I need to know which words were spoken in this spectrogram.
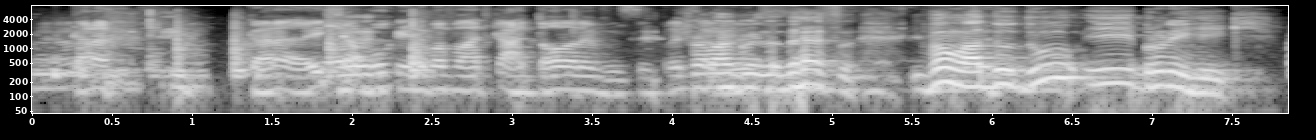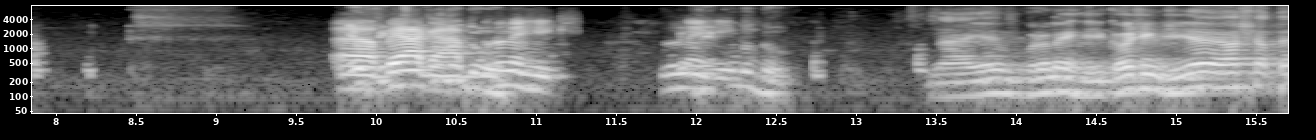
O cara, cara enche a boca ainda pra falar de cartola, né? Você Deixa eu falar uma coisa dessa. E vamos lá, Dudu e Bruno Henrique. Ah, BH, Dudu. Bruno Henrique. Bruno Eu fico com Henrique. o Dudu. Aí o Bruno Henrique. Hoje em dia eu acho até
